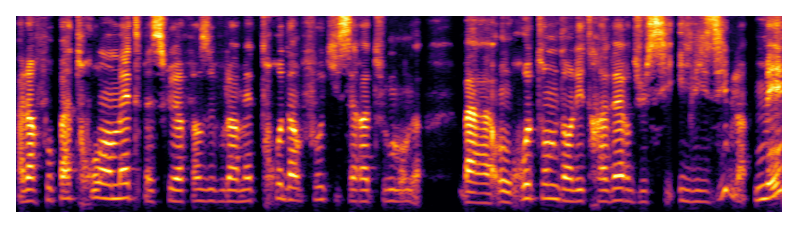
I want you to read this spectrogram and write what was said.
Alors, faut pas trop en mettre parce que à force de vouloir mettre trop d'infos qui sert à tout le monde, bah, on retombe dans les travers du si illisible. Mais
